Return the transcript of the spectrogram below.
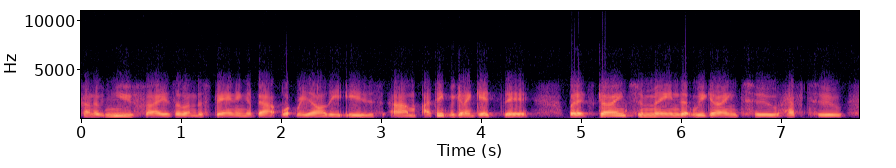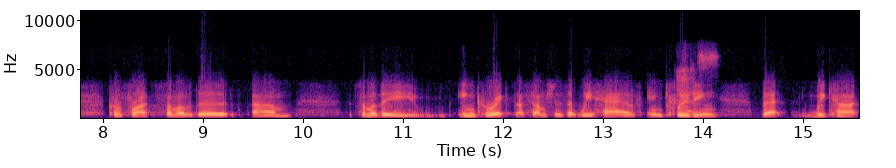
kind of new phase of understanding about what reality is. Um, I think we're going to get there, but it's going to mean that we're going to have to confront some of the um, some of the incorrect assumptions that we have, including yes. that we can't.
